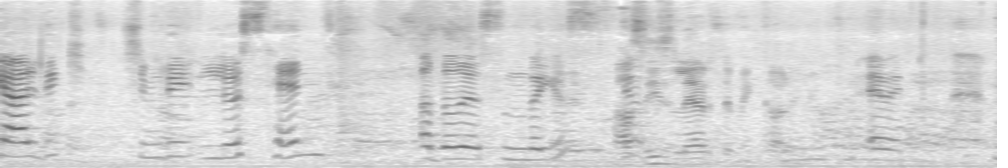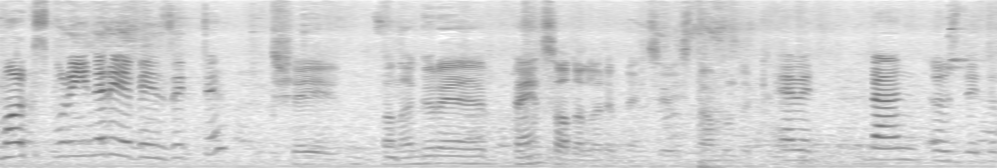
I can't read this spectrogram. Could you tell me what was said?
Geldik. Şimdi Saint adasındayız. Azizler demek galiba. Evet. Marcus burayı nereye benzetti? Şey, bana göre Prens Adaları benziyor İstanbul'daki. Evet, ben özledim.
